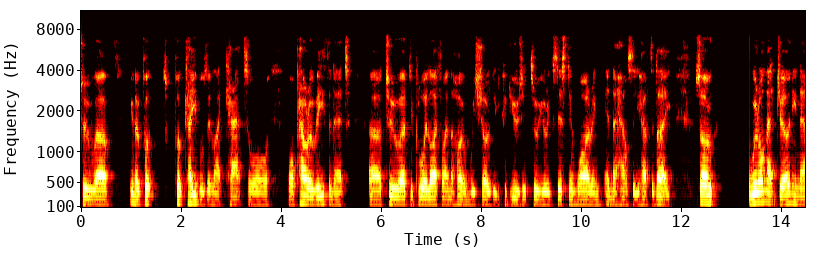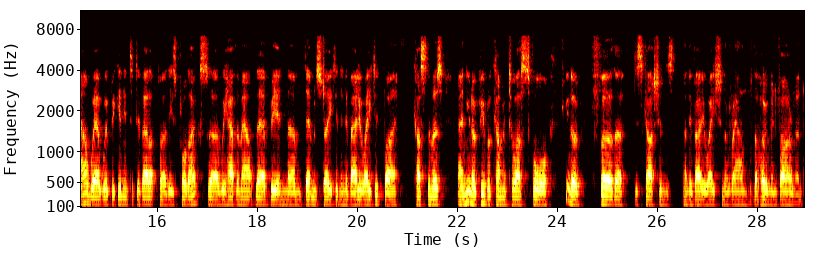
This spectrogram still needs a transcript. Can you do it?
to, uh, you know, put put cables in like CAT or or Power over Ethernet uh, to uh, deploy Li-Fi in the home. We showed that you could use it through your existing wiring in the house that you have today. So we're on that journey now where we're beginning to develop uh, these products. Uh, we have them out there being um, demonstrated and evaluated by customers, and you know people are coming to us for you know further discussions and evaluation around the home environment.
